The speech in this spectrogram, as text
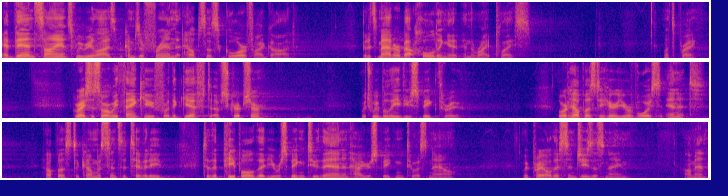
And then science, we realize, becomes a friend that helps us glorify God. But it's matter about holding it in the right place. Let's pray. Gracious Lord, we thank you for the gift of Scripture, which we believe you speak through. Lord, help us to hear your voice in it. Help us to come with sensitivity to the people that you were speaking to then and how you're speaking to us now. We pray all this in Jesus' name. Amen.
